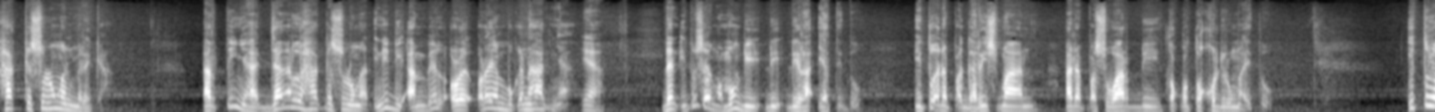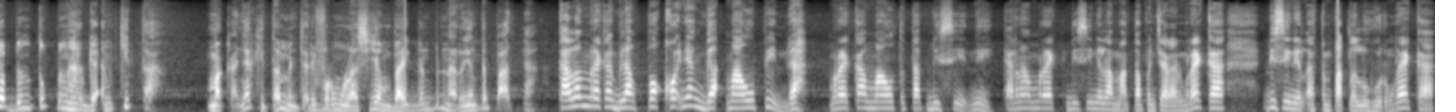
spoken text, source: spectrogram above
hak kesulungan mereka. Artinya janganlah hak kesulungan ini diambil oleh orang yang bukan haknya. Yeah. Dan itu saya ngomong di, di, di rakyat itu. Itu ada Pak Garisman, ada Pak Suwardi, tokoh-tokoh di rumah itu. Itulah bentuk penghargaan kita Makanya kita mencari formulasi yang baik dan benar, yang tepat. Nah, kalau mereka bilang pokoknya nggak mau pindah, mereka mau tetap di sini karena mereka di sinilah mata pencarian mereka, di sinilah tempat leluhur mereka,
